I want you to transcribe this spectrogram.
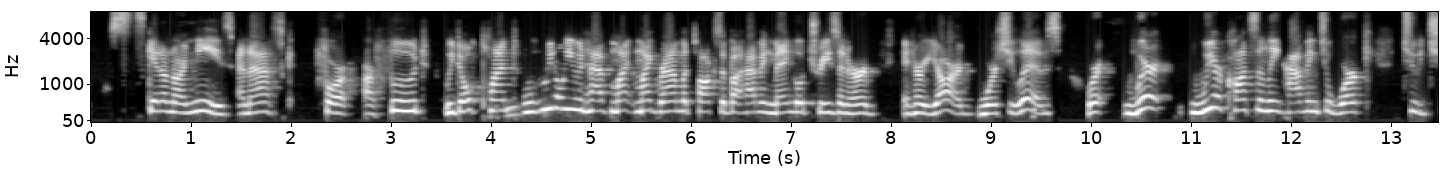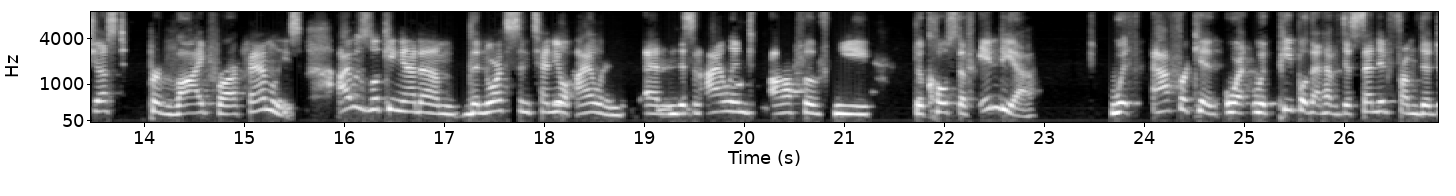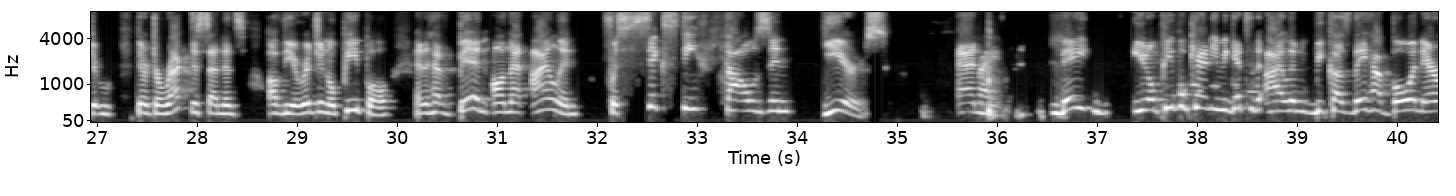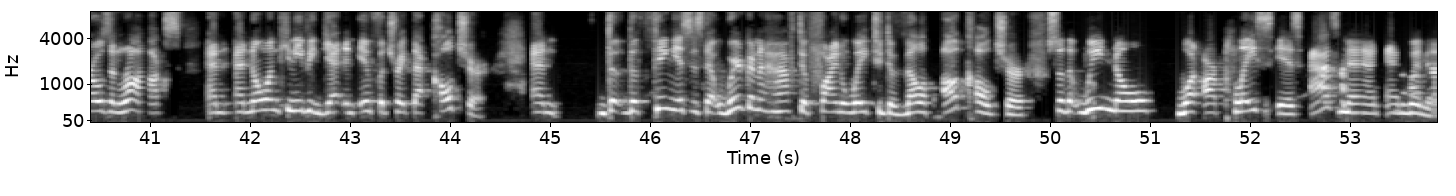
get on our knees and ask for our food. We don't plant. Mm-hmm. We don't even have. My my grandma talks about having mango trees in her in her yard where she lives. Where we're we are constantly having to work to just provide for our families. I was looking at um the North Centennial Island, and it's an island off of the the coast of India with African or with people that have descended from the their direct descendants of the original people and have been on that island for 60,000 years. And right. they you know people can't even get to the island because they have bow and arrows and rocks and and no one can even get and infiltrate that culture. And the the thing is is that we're going to have to find a way to develop a culture so that we know what our place is as men and women.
